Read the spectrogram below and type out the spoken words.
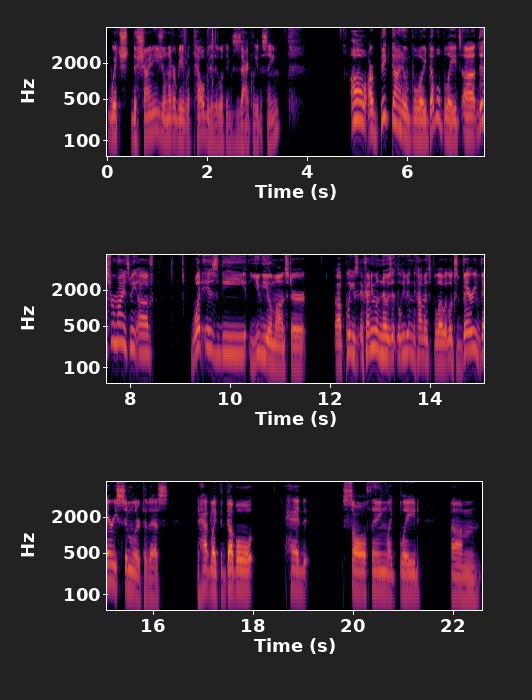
which the shinies you'll never be able to tell because they look exactly the same. Oh, our big dino boy, Double Blades. Uh, this reminds me of what is the Yu-Gi-Oh monster? Uh, please, if anyone knows it, leave it in the comments below. It looks very, very similar to this. It had like the double head saw thing, like blade. Um,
